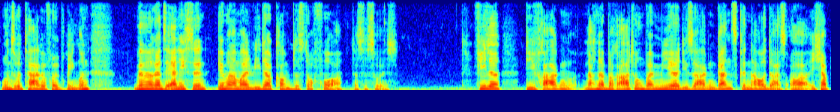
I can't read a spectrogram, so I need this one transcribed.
unsere Tage vollbringen. Und wenn wir ganz ehrlich sind, immer mal wieder kommt es doch vor, dass es so ist. Viele die fragen nach einer Beratung bei mir, die sagen ganz genau das. Oh, ich habe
